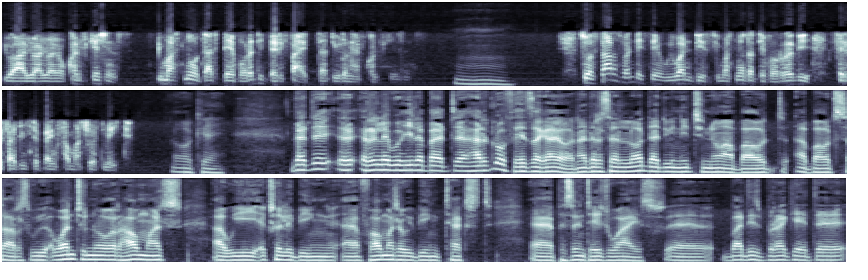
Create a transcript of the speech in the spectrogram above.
your, your, your qualifications? You must know that they've already verified that you don't have qualifications. Mm-hmm. So as far as when they say we want this, you must know that they've already verified with the bank how much you have made. Okay. That re lebohile but ha re tlo fetsa ka yona. There's a lot that we need to know about about SARS. We want to know how much are we actually being uh, how much are we being taxed uh, percentage wise uh, but this bracket uh,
